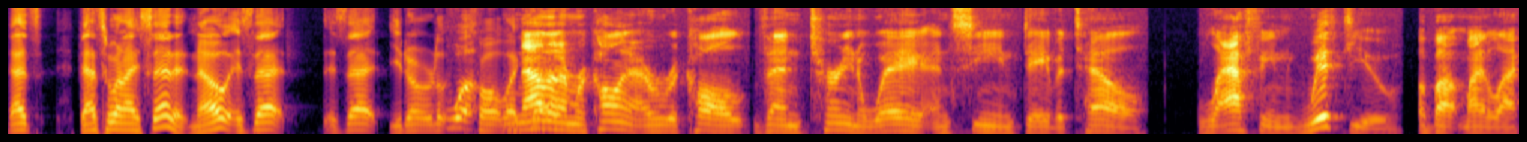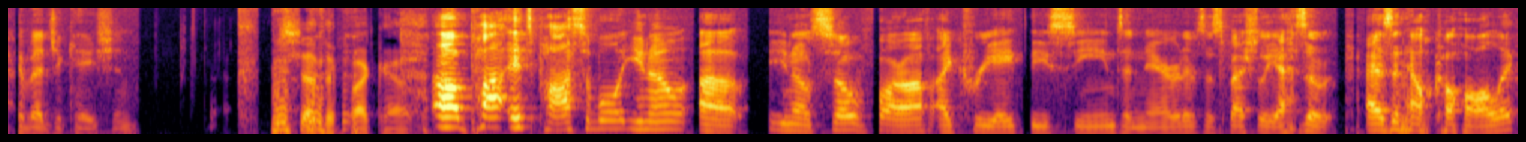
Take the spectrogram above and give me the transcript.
that's that's when I said it. No, is that is that you don't really Well, like now that? that? I'm recalling, it, I recall then turning away and seeing Dave Attell laughing with you about my lack of education. Shut the fuck up. Uh, po- it's possible, you know. Uh, you know, so far off, I create these scenes and narratives, especially as a as an alcoholic.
